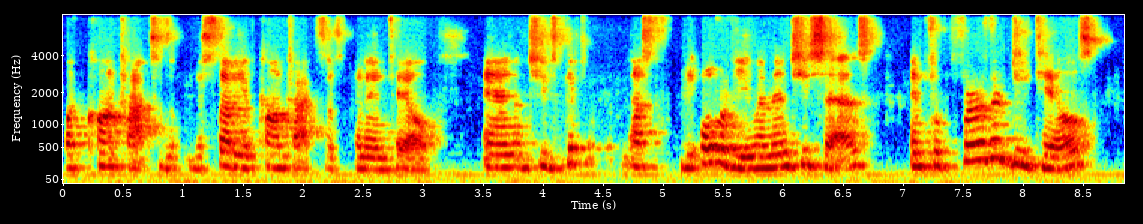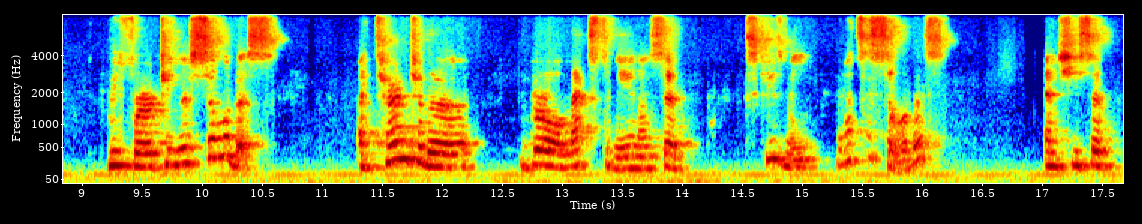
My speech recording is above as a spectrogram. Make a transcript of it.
what contracts, the study of contracts is going to entail. And she's giving us the overview, and then she says, and for further details, refer to your syllabus. I turned to the girl next to me and I said, Excuse me, what's a syllabus? And she said,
